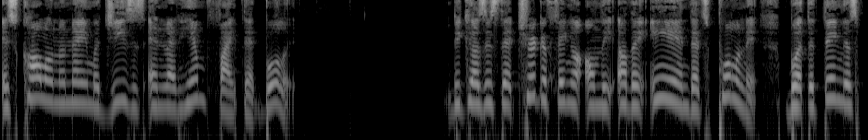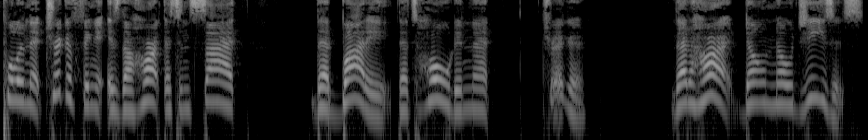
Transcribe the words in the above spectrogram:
is call on the name of Jesus and let Him fight that bullet. Because it's that trigger finger on the other end that's pulling it. But the thing that's pulling that trigger finger is the heart that's inside that body that's holding that trigger. That heart don't know Jesus.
